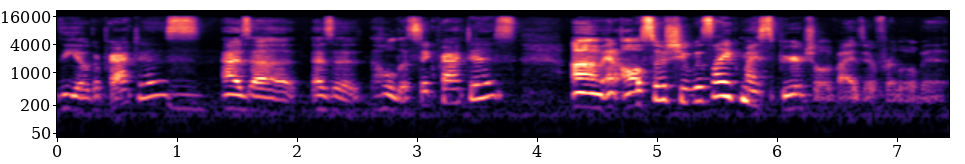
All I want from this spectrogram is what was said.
the yoga practice as a as a holistic practice. Um, and also, she was like my spiritual advisor for a little bit.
